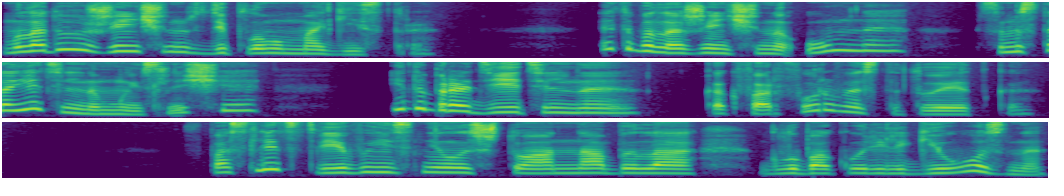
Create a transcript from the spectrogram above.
молодую женщину с дипломом магистра. Это была женщина умная, самостоятельно мыслящая и добродетельная, как фарфоровая статуэтка. Впоследствии выяснилось, что она была глубоко религиозна,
